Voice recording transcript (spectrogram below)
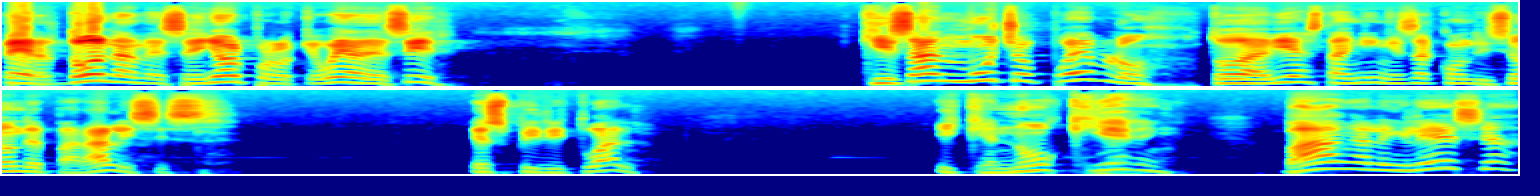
perdóname Señor por lo que voy a decir, quizás mucho pueblo todavía están en esa condición de parálisis espiritual y que no quieren van a la iglesia,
